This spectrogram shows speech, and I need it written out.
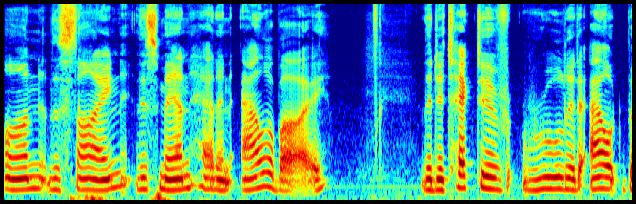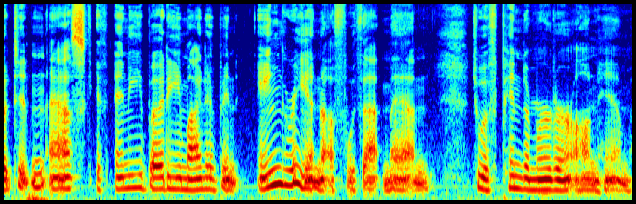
on the sign. This man had an alibi. The detective ruled it out, but didn't ask if anybody might have been angry enough with that man to have pinned a murder on him.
